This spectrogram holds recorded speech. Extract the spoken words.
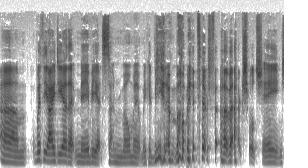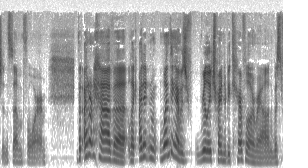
um, with the idea that maybe at some moment we could be in a moment of, of actual change in some form. but I don't have a like I didn't one thing I was really trying to be careful around was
